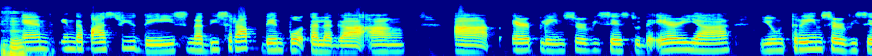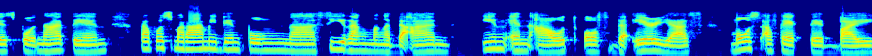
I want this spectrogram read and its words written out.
Mhm. And in the past few days, na-disrupt din po talaga ang ah, airplane services to the area, yung train services po natin. Tapos marami din pong nasirang mga daan in and out of the areas most affected by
